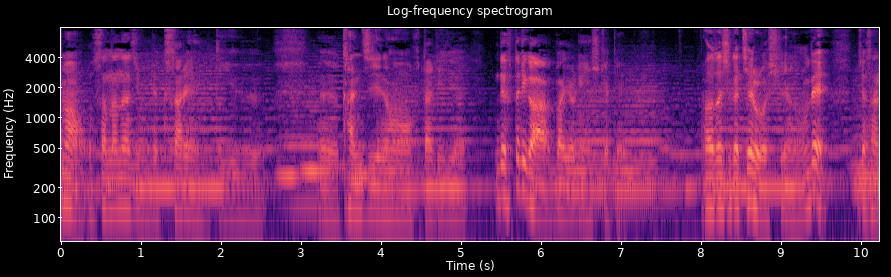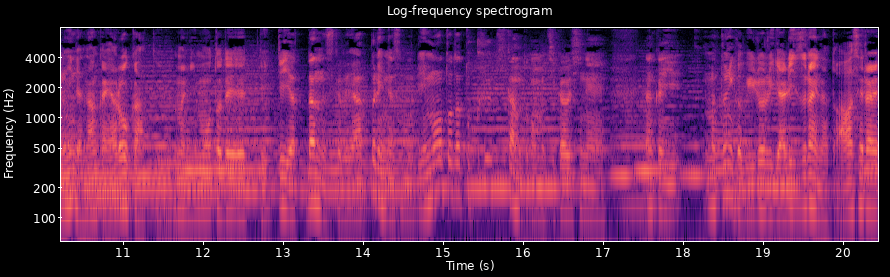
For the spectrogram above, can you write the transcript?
まあ、幼馴染で腐れ縁っていう、感じの二人で、で、二人がバイオリン弾けて、私がチェロを弾けるので、じゃあ3人で何かやろうかっていう、まあリモートでって言ってやったんですけど、やっぱりね、そのリモートだと空気感とかも違うしね、なんかい、まあとにかくいろいろやりづらいなと、合わせられ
